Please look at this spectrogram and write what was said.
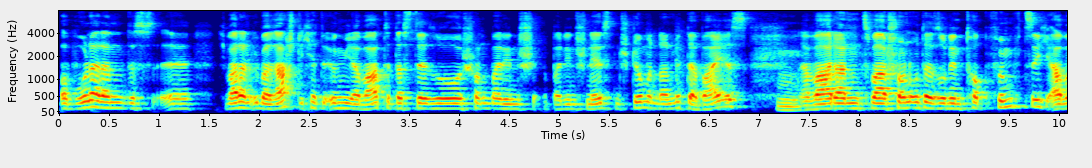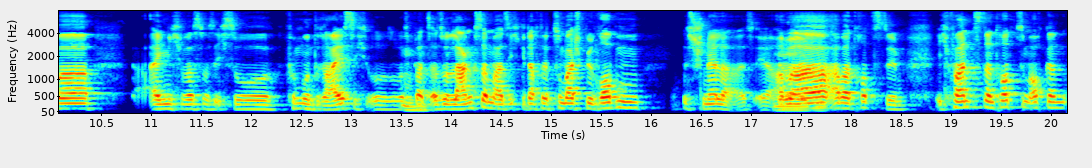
obwohl er dann das, äh, ich war dann überrascht. Ich hätte irgendwie erwartet, dass der so schon bei den bei den schnellsten Stürmern dann mit dabei ist. Hm. Er war dann zwar schon unter so den Top 50, aber eigentlich was, was ich so 35 oder sowas Mhm. Platz. Also langsamer, als ich gedacht habe. Zum Beispiel Robben ist schneller als er. Ja, Aber, das aber trotzdem. Ich fand es dann trotzdem auch ganz,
